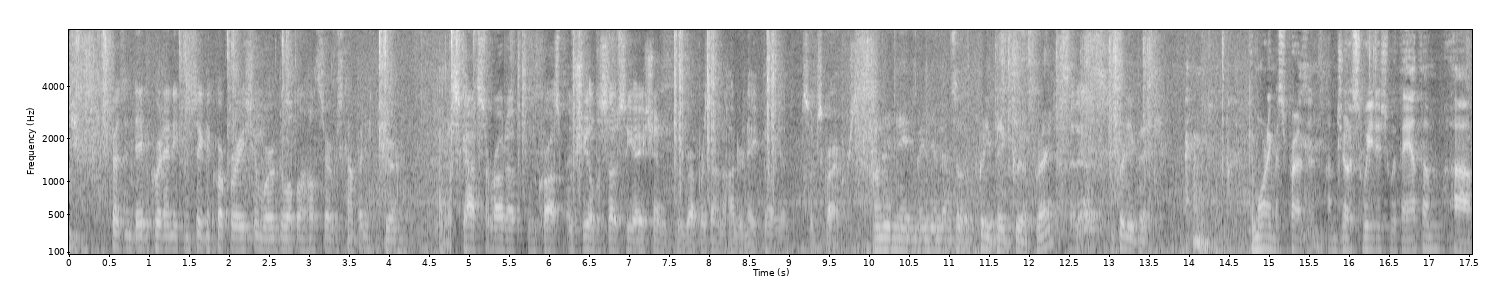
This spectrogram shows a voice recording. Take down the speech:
much. President David Cordani from Cigna Corporation. We're a global health service company. Sure. Scott Serota from Cross Blue Shield Association. We represent 108 million subscribers. 108 million, that's a pretty big group, right? Yes, it is. Pretty big. Good morning, Mr. President. I'm Joe Swedish with Anthem. Um,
